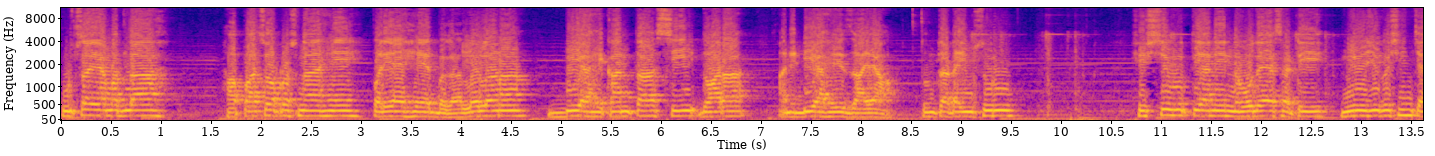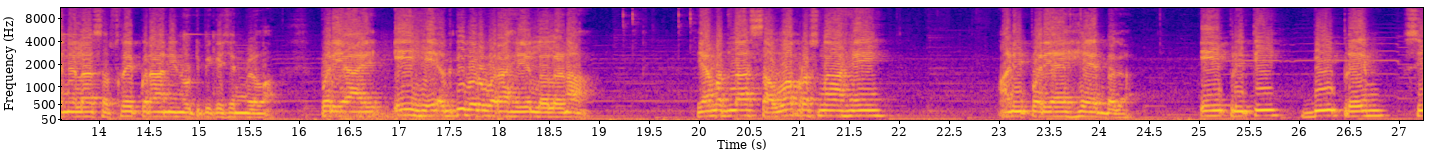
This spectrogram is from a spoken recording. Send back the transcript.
पुढचा यामधला हा पाचवा प्रश्न आहे पर्याय हे आहेत बघा. ललना बी आहे कांता सी द्वारा आणि डी आहे जाया. तुमचा टाइम सुरू. शिष्यवृत्ती आणि नवोदयासाठी न्यू एज्युकेशन चॅनलला सबस्क्राईब करा आणि नोटिफिकेशन मिळवा. पर्याय ए हे अगदी बरोबर आहे ललना यामधला सहावा प्रश्न आहे आणि पर्याय हे आहेत बघा. ए प्रीती बी प्रेम सी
